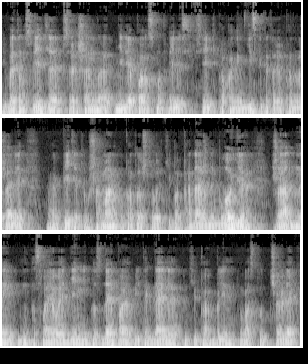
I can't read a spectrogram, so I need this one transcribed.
И в этом свете совершенно нелепо смотрелись все эти пропагандисты, которые продолжали э, петь эту шарманку про то, что вот типа продажный блогер, жадный, осваивает деньги Госдепа и так далее. Ну, типа, блин, у вас тут человек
